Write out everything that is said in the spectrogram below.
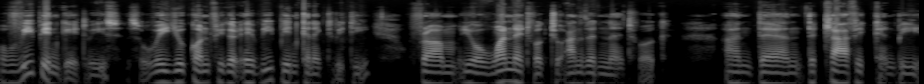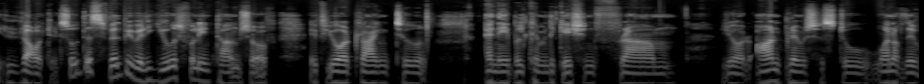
VPN gateways so where you configure a VPN connectivity from your one network to another network and then the traffic can be routed. So this will be very useful in terms of if you are trying to enable communication from your on-premises to one of the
